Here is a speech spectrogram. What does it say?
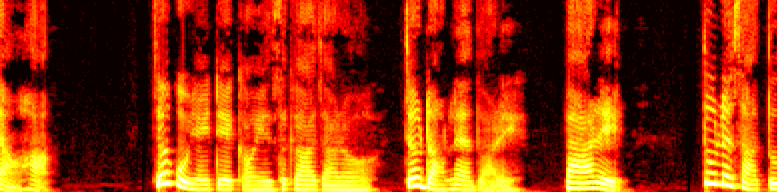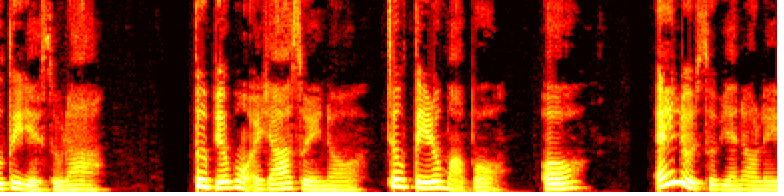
ရအောင်ဟာကြောက်ကိုရိုက်တဲ့ကောင်ရဲ့စကားကြတော့ကြောက်တောင်လှန့်သွားတယ်ဘာတဲ့သူ့လက်စာသူသိတယ်ဆိုလားသူ့ပြောပုံအရာဆိုရင်တော့ကြောက်သေးတော့မှာပေါ့ဩအဲ့လိုဆိုပြန်တော့လေ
